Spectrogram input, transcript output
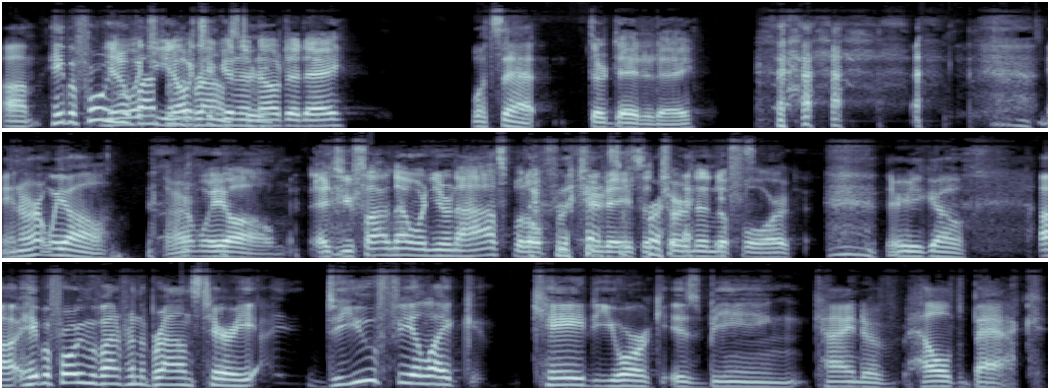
um, hey, before we you know move what on you know what you're going to know today? What's that? Their day today. and aren't we all? Aren't we all? As you found out when you're in the hospital for two days, right. it turned into four. There you go. Uh, hey, before we move on from the Browns, Terry, do you feel like Cade York is being kind of held back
